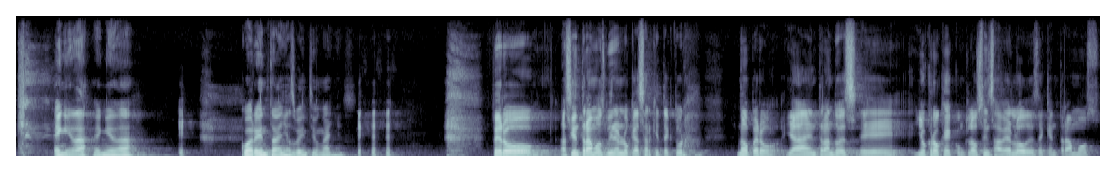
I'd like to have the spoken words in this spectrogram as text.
En edad, en edad. 40 años, 21 años. Pero así entramos, miren lo que hace arquitectura. No, pero ya entrando es, eh, yo creo que con Klaus sin saberlo, desde que entramos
